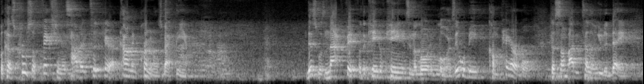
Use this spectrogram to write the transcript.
Because crucifixion is how they took care of common criminals back then. This was not fit for the King of Kings and the Lord of Lords. It would be comparable to somebody telling you today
